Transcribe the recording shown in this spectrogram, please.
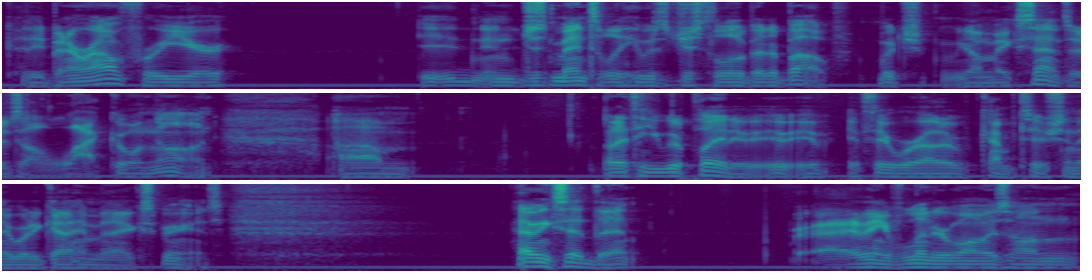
because he'd been around for a year, and just mentally he was just a little bit above, which you know makes sense. There's a lot going on. Um, but I think he would have played if, if they were out of competition. They would have got him that experience. Having said that, I think if Linderbaum is on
